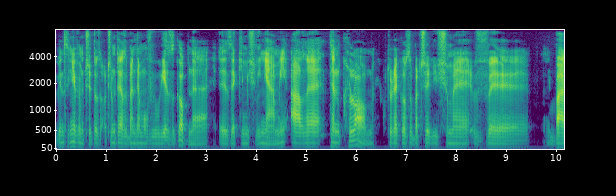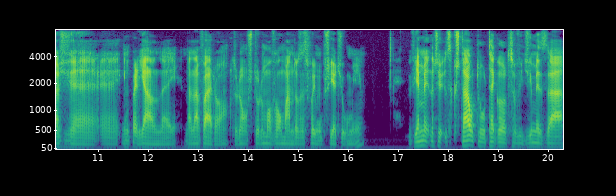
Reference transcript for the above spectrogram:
Więc nie wiem, czy to, o czym teraz będę mówił, jest zgodne y, z jakimiś liniami, ale ten klon, którego zobaczyliśmy w bazie y, imperialnej na Navarro, którą szturmował Mando ze swoimi przyjaciółmi, wiemy, znaczy z kształtu tego, co widzimy za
